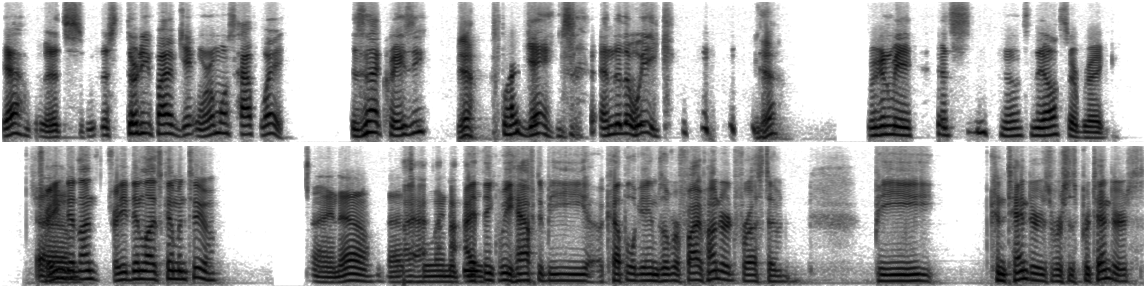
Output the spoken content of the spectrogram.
Yeah, it's there's 35 game. We're almost halfway. Isn't that crazy? Yeah. Five games, end of the week. yeah. We're gonna be it's you know, it's the All Star break. Trading um, deadline trading deadline's coming too. I know. That's I, going to be... I think we have to be a couple of games over 500 for us to be contenders versus pretenders.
